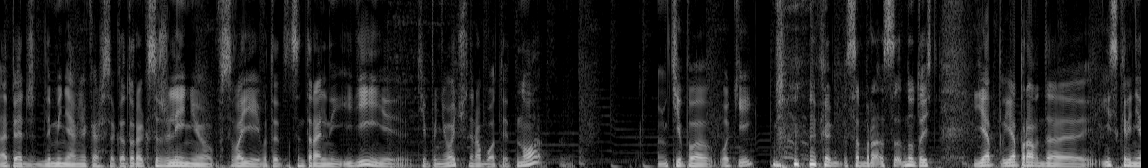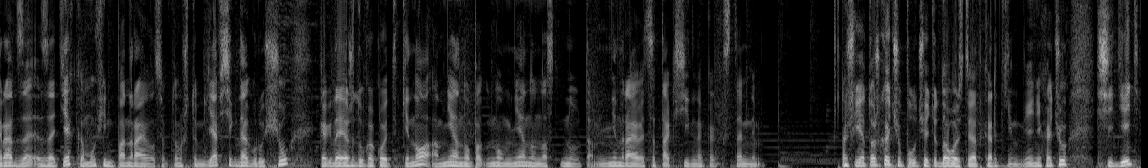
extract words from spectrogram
опять же, для меня, мне кажется, которая, к сожалению, в своей вот этой центральной идее, типа, не очень работает. Но типа, окей, как бы собра... с- Ну, то есть, я, я правда искренне рад за, за тех, кому фильм понравился, потому что я всегда грущу, когда я жду какое-то кино, а мне оно, ну, мне оно, ну, там, не нравится так сильно, как остальным. Потому что я тоже хочу получать удовольствие от картин. Я не хочу сидеть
